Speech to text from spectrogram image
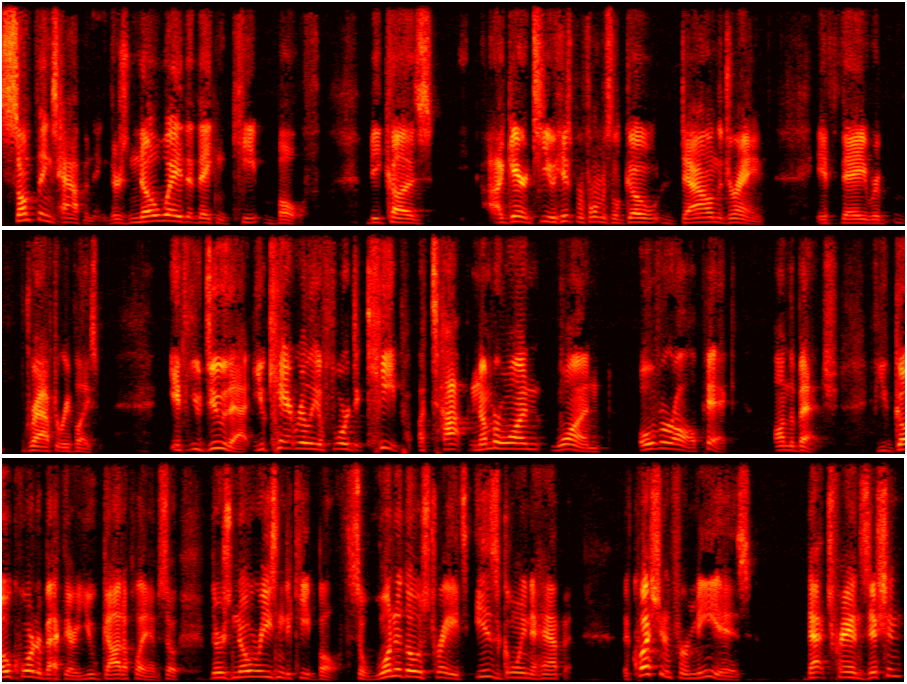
something's happening. There's no way that they can keep both because I guarantee you his performance will go down the drain if they re- draft a replacement. If you do that, you can't really afford to keep a top number one one overall pick on the bench. If you go quarterback there, you got to play him. So there's no reason to keep both. So one of those trades is going to happen. The question for me is that transition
